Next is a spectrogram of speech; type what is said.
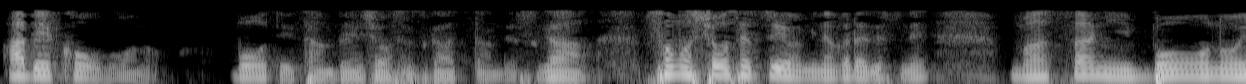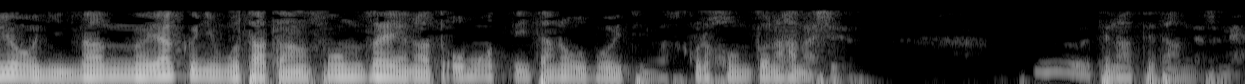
安倍工房の棒という短編小説があったんですが、その小説を見ながらですね、まさに棒のように何の役にも立たん存在やなと思っていたのを覚えています。これ本当の話です。うーってなってたんですね。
